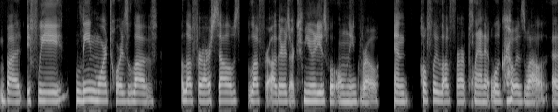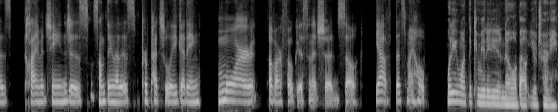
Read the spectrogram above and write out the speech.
But if we lean more towards love, a love for ourselves, love for others, our communities will only grow. And hopefully, love for our planet will grow as well as climate change is something that is perpetually getting more of our focus and it should. So, yeah, that's my hope. What do you want the community to know about your journey?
